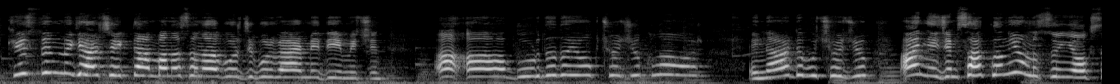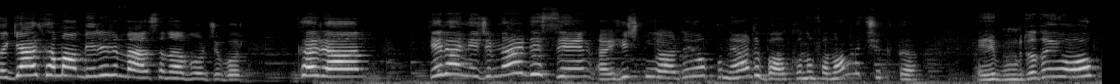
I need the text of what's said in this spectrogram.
Küstün mü gerçekten bana sana abur cubur vermediğim için? Aa burada da yok çocuklar. E nerede bu çocuk? Anneciğim saklanıyor musun yoksa? Gel tamam veririm ben sana abur cubur. Karan gel anneciğim neredesin? Ay hiçbir yerde yok bu. Nerede balkona falan mı çıktı? E burada da yok.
